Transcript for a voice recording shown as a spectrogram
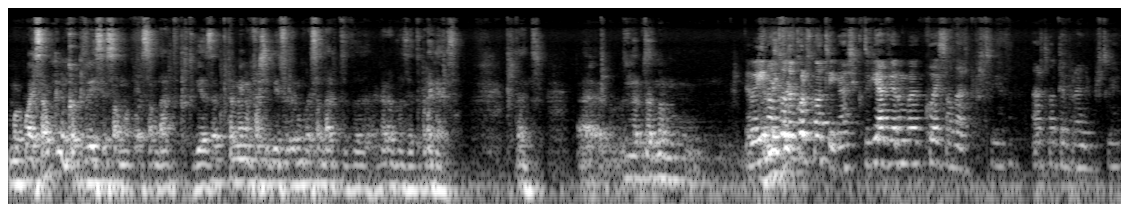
uma coleção que nunca poderia ser só uma coleção de arte portuguesa, porque também não faz sentido fazer uma coleção de arte de, agora vou dizer, de Bragança. Portanto, eh, não, não, Eu aí não estou de acordo contigo. Acho que devia haver uma coleção de arte portuguesa. Arte contemporânea portuguesa.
